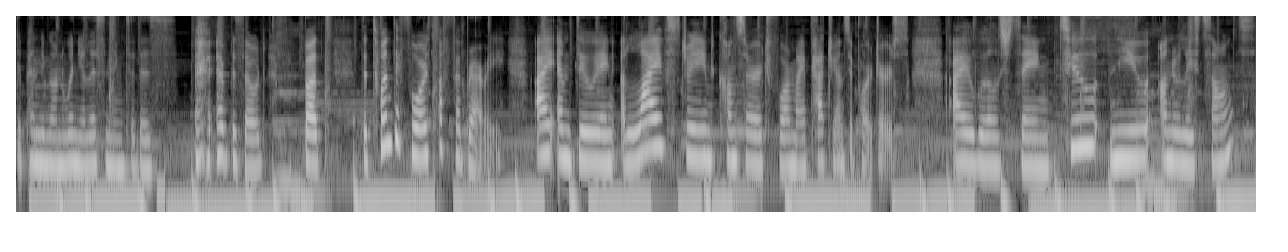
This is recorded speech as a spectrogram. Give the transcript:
depending on when you're listening to this episode, but the 24th of February, I am doing a live streamed concert for my Patreon supporters. I will sing two new unreleased songs.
